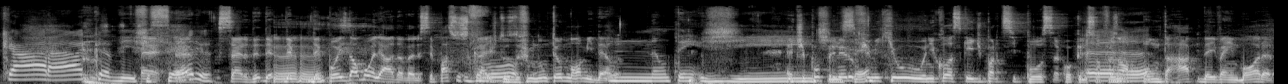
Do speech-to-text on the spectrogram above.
Caraca, bicho, É, sério? é, sério, de- de- de- depois dá uma olhada, velho. Você passa os créditos Vou- do filme, não tem o nome dela. Não tem. Gente. É tipo o primeiro é- filme que o Nicolas Cage participou, sacou? Que ele só faz uma ponta rápida e vai embora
